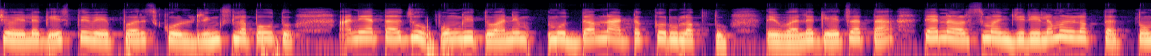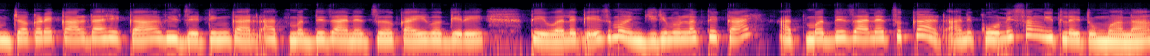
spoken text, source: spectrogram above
जय लगेच ते वेफर्स कोल्ड्रिंक्स लपवतो आणि आता झोपून घेतो आणि मुद्दाम नाटक करू लागतो. तेव्हा लगेच आता त्या नर्स मंजिरीला म्हणू लागतात तुमच्याकडे कार्ड आहे का? व्हिजिटिंग कार्ड आतमध्ये जाण्याचं काही वगैरे? तेव्हा लगेच मंजिरी म्हणू लागते काय? आतमध्ये जाण्याचं कार्ड? आणि कोणी सांगितलंय तुम्हाला?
